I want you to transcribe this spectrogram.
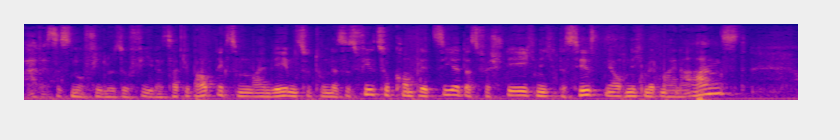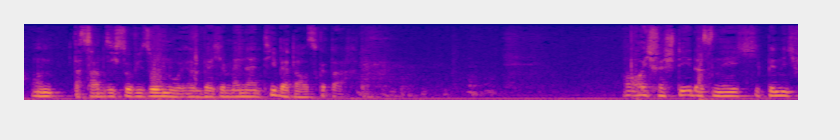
ah, das ist nur Philosophie, das hat überhaupt nichts mit meinem Leben zu tun, das ist viel zu kompliziert, das verstehe ich nicht, das hilft mir auch nicht mit meiner Angst. Und das haben sich sowieso nur irgendwelche Männer in Tibet ausgedacht. Oh, ich verstehe das nicht, ich bin nicht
